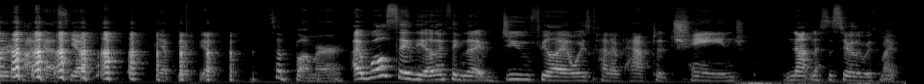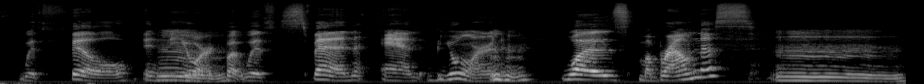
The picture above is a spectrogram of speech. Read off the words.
the podcasts. Yep. Yep. Yep. Yep. It's a bummer. I will say the other thing that I do feel I always kind of have to change, not necessarily with my with Phil in New Mm. York, but with Sven and Bjorn Mhm. was my brownness Mm.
